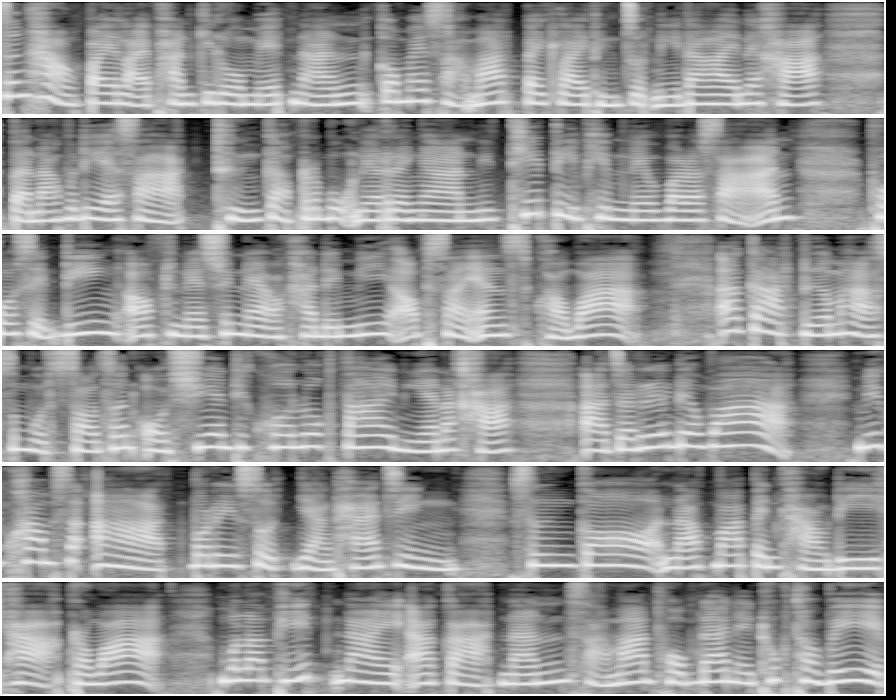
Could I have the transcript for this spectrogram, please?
ซึ่งห่างไปหลายพันกิโลเมตรนั้น ก็ไม่สามารถไปไกลถึงจุดนี้ได้นะคะ แต่นักวิทยาศาสตร์ถึงกับระบุในรายงานที่ตีพมพ์ในวารสาร Proceeding of the National Academy of Science ค่ะว่า อากาศเหนือมหาสมุทร Southern Ocean ที่ขั้วโลกใต้นี้นะคะ อาจจะเรียกได้ว่า มีความสะอาดบริสุทธิ์อย่างแท้จริง ซึ่งก็นับว่าเป็นข่าวดีค่ะ เพราะว่ามลพิษในอากาศนั้นสามารถพบได้ในทุกทวีป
